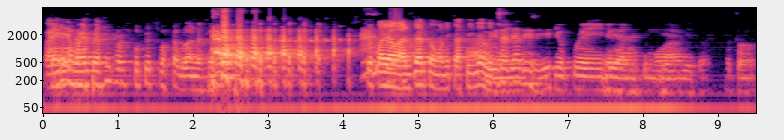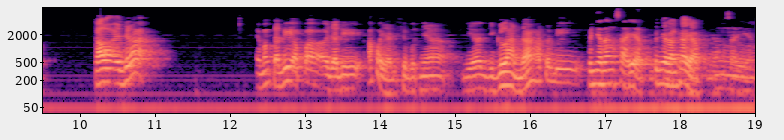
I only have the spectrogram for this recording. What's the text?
Kayaknya pemain Persib harus khusus bahasa Belanda semua. Supaya lancar komunikasinya Oh, dengan bisa jadi sih. Jupri dengan Iya, semua iya. gitu. betul. Kalau Ezra emang tadi apa jadi apa ya disebutnya dia di gelandang atau di Penyerang sayap. penyerang sayap? Penyerang Hmm. sayap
